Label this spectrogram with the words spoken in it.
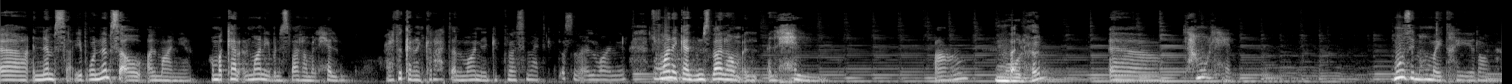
آه النمسا. يبغون النمسا أو ألمانيا. هم كان ألمانيا بالنسبة لهم الحلم. على فكرة أنا كرهت ألمانيا قلت ما سمعت كنت أسمع ألمانيا. ألمانيا كانت بالنسبة لهم ال- الحلم. فاهم؟ مو هو الحلم؟ آه لا مو الحلم مو زي ما هم يتخيلونها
